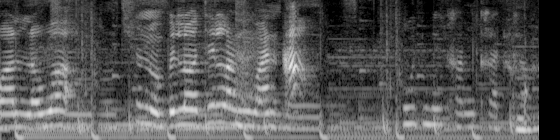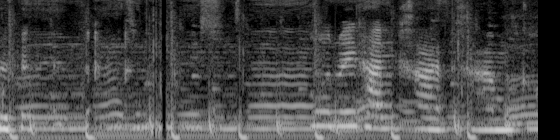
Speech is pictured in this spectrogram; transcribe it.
วัลแล้วอะถ้าหนูไปรอที่รางวัลอะพูดไม่ทันขัดคำพูดไม่ทันขาดคำก็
